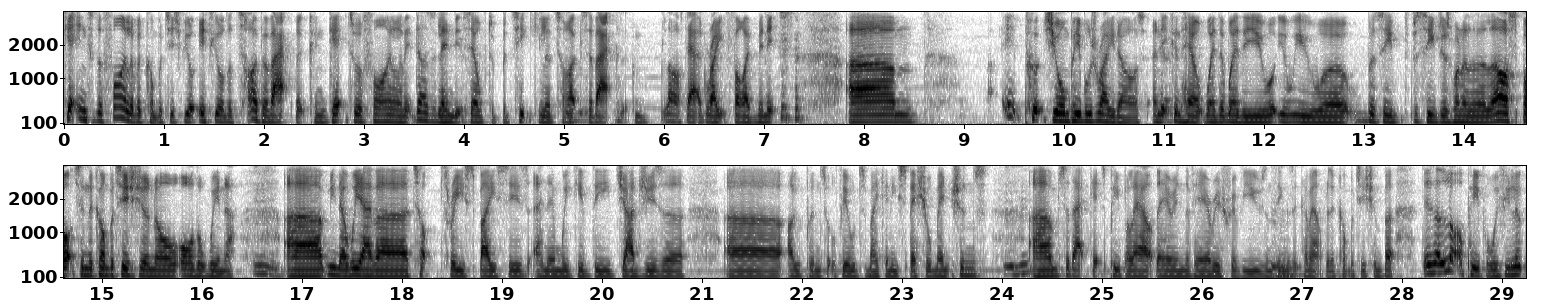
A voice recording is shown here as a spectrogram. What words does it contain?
Getting to the final of a competition, if you're, if you're the type of act that can get to a final, and it does lend itself to particular types of acts that can last out a great five minutes. um, it puts you on people's radars, and it can help whether whether you you, you were perceived perceived as one of the last spots in the competition or, or the winner. Um, you know, we have uh, top three spaces, and then we give the judges a uh, open sort of field to make any special mentions. Um, so that gets people out there in the various reviews and things that come out from the competition. But there's a lot of people. If you look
